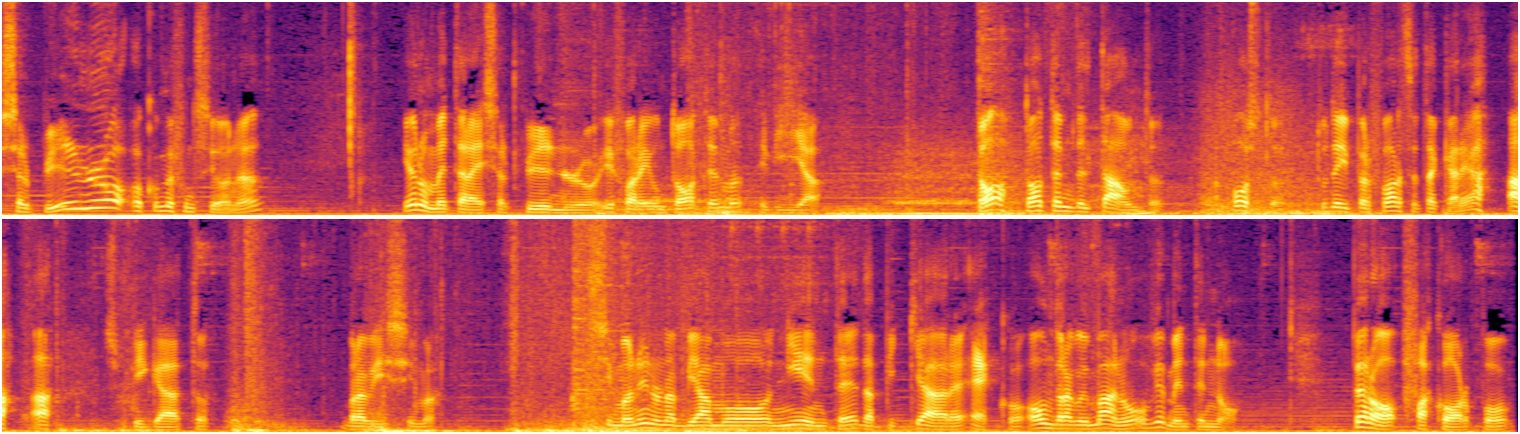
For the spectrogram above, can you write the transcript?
serpino o come funziona? Io non metterei serpino, io farei un totem e via. To, totem del taunt. A posto. Tu devi per forza attaccare. Ah, ah, ah. Spiegato. Bravissima. Sì, ma noi non abbiamo niente da picchiare. Ecco, ho un drago in mano? Ovviamente no. Però fa corpo,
